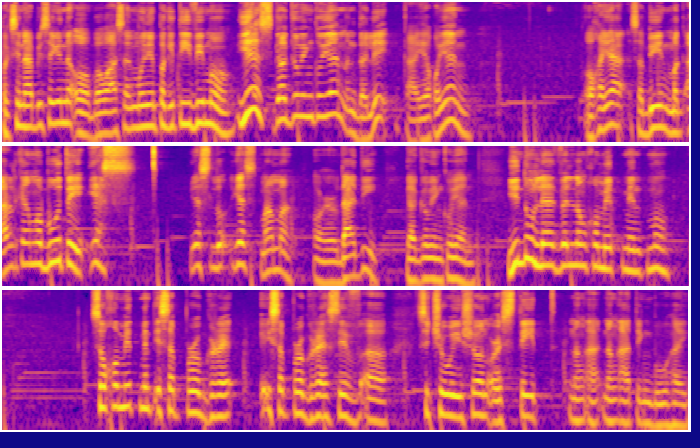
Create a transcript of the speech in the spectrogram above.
Pag sinabi sa iyo na, oh, bawasan mo na yung pag-TV mo. Yes, gagawin ko yan. Ang dali, kaya ko yan. O kaya sabihin, mag-aral kang mabuti. Yes, yes, lo- yes, mama or daddy, gagawin ko yan. Yun yung level ng commitment mo. So commitment is a progre- is a progressive uh, situation or state ng a- ng ating buhay.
